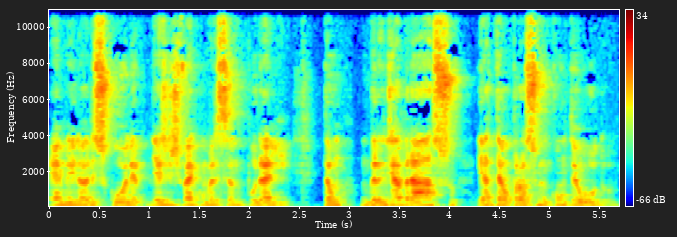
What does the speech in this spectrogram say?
é a melhor escolha e a gente vai conversando por ali. Então, um grande abraço e até o próximo conteúdo.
